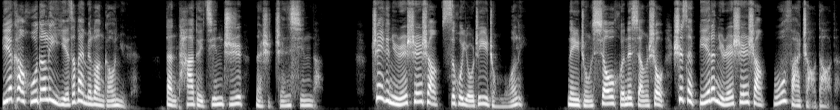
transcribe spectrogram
别看胡德利也在外面乱搞女人，但他对金枝那是真心的。这个女人身上似乎有着一种魔力，那种销魂的享受是在别的女人身上无法找到的。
